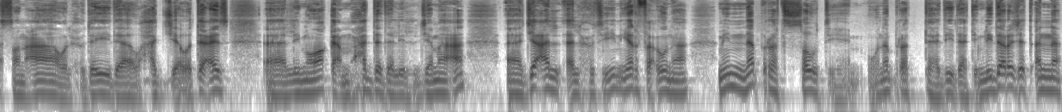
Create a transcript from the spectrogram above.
صنعاء والحديدة وحجة وتعز لمواقع محددة للجماعة جعل الحوثيين يرفعون من نبرة صوتهم ونبرة تهديداتهم لدرجة أن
